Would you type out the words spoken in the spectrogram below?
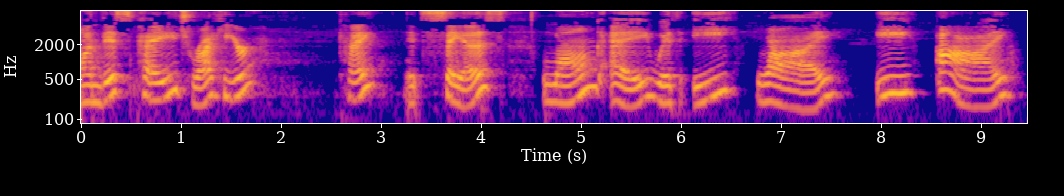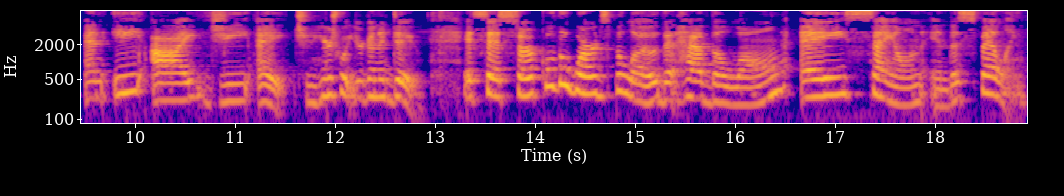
on this page right here, okay, it says long A with E-Y, E-I, and E-I-G-H. And here's what you're going to do. It says circle the words below that have the long A sound in the spelling.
